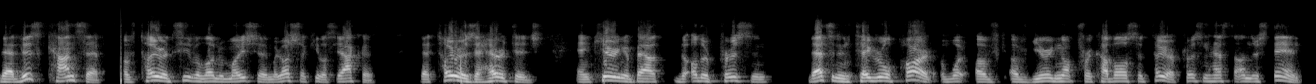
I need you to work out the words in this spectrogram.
that this concept of Torah Tziva Lanu Moshe Merosha Kilos Yaakov, that Torah is a heritage and caring about the other person, that's an integral part of what of, of gearing up for Kabbalah Torah. A person has to understand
